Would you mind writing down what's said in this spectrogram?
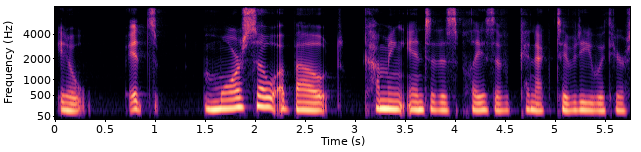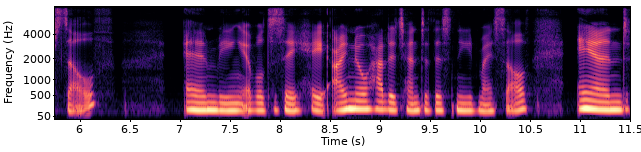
you know, it's more so about coming into this place of connectivity with yourself and being able to say, hey, I know how to tend to this need myself. And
